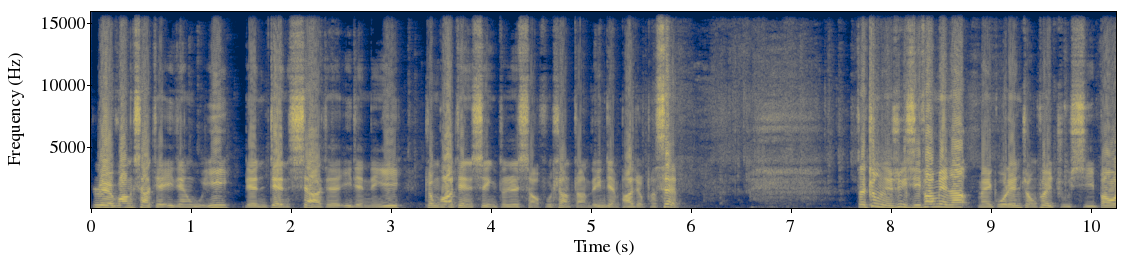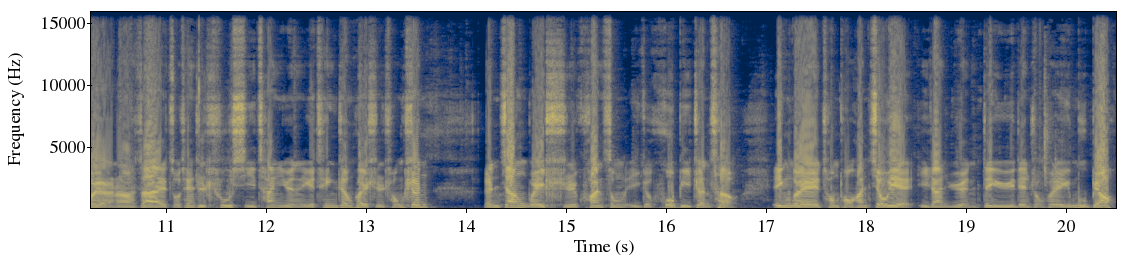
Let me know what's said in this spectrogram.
日月光下跌一点五一，联电下跌一点零一，中华电信则是小幅上涨零点八九 percent。在重点讯息方面呢，美国联总会主席鲍威尔呢，在昨天是出席参议院的一个听证会时重申，仍将维持宽松的一个货币政策，因为通膨和就业依然远低于联总会的一个目标。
